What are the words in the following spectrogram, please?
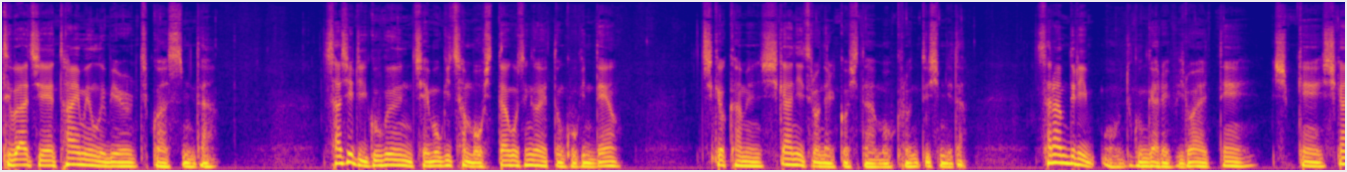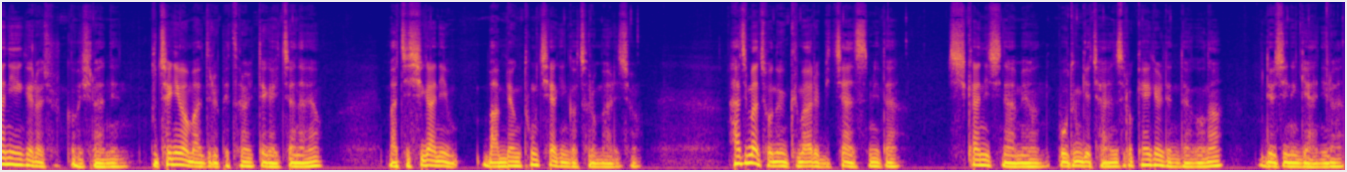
드바지의 Time Live Here 듣고 왔습니다. 사실 이 곡은 제목이 참 멋있다고 생각했던 곡인데요. 직역하면 시간이 드러낼 것이다 뭐 그런 뜻입니다. 사람들이 뭐 누군가를 위로할 때 쉽게 시간이 해결해 줄 것이라는 무책임한 말들을 뱉어낼 때가 있잖아요. 마치 시간이 만병통치약인 것처럼 말이죠. 하지만 저는 그 말을 믿지 않습니다. 시간이 지나면 모든 게 자연스럽게 해결된다거나 무뎌지는 게 아니라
